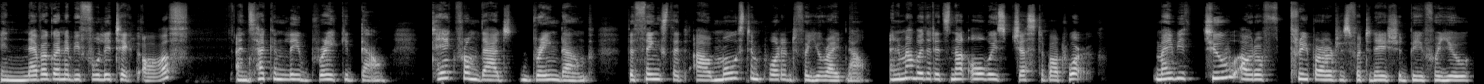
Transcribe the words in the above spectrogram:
and never going to be fully ticked off. And secondly, break it down. Take from that brain dump the things that are most important for you right now. And remember that it's not always just about work. Maybe two out of three priorities for today should be for you,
